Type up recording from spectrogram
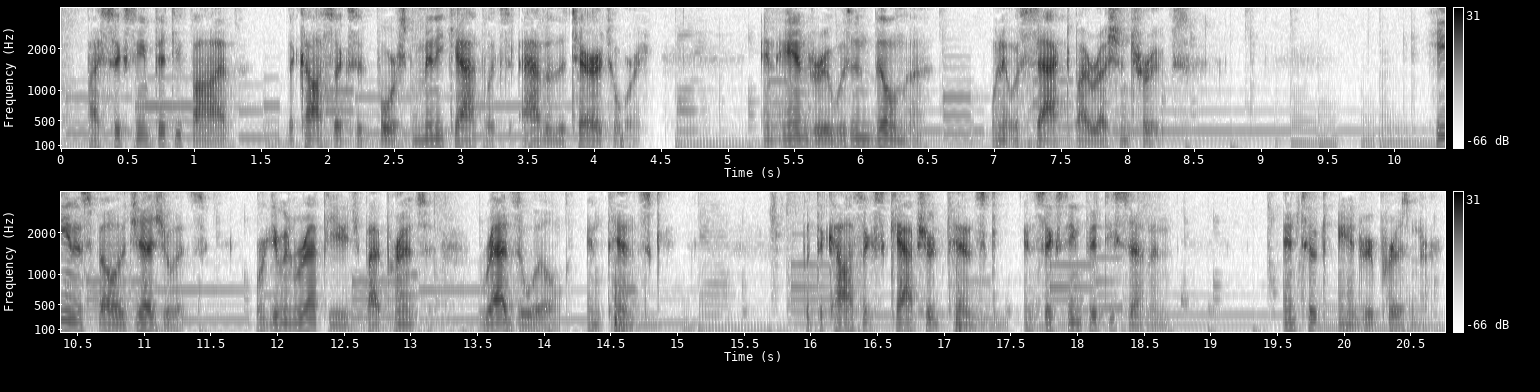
By 1655, the Cossacks had forced many Catholics out of the territory, and Andrew was in Vilna when it was sacked by Russian troops. He and his fellow Jesuits were given refuge by Prince Radziwill in Pinsk, but the Cossacks captured Pinsk in 1657 and took Andrew prisoner.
